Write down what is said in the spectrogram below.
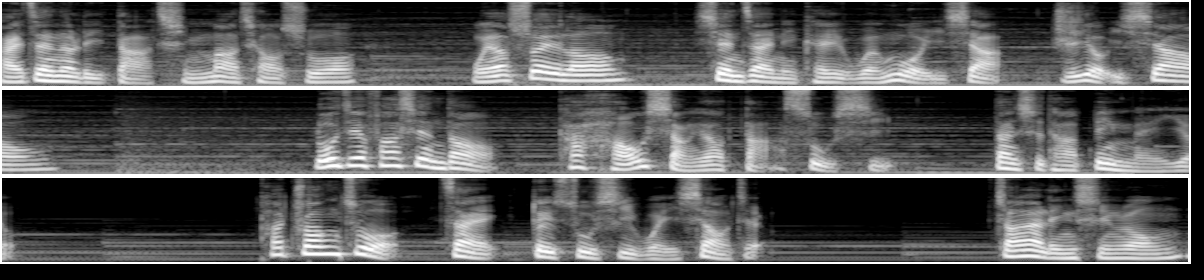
还在那里打情骂俏说：“我要睡喽，现在你可以吻我一下，只有一下哦。”罗杰发现到他好想要打素汐，但是他并没有，他装作在对素汐微笑着。张爱玲形容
